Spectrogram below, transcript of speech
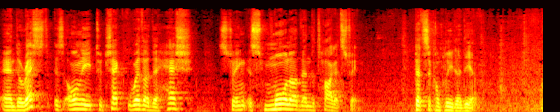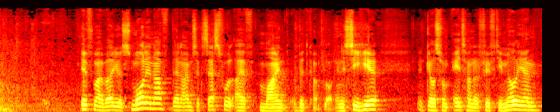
And the rest is only to check whether the hash string is smaller than the target string. That's the complete idea. If my value is small enough, then I'm successful. I have mined a Bitcoin block. And you see here, it goes from 850 million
